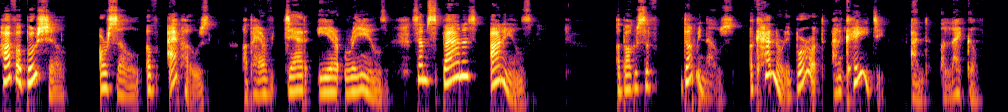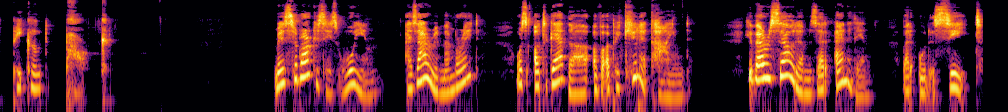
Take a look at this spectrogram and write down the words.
half a bushel or so of apples, a pair of jet ear rings, some Spanish onions, a box of dominoes, a canary bird and a cage, and a leg of pickled pork. Mr. Barkis's wooing, as I remember it, was altogether of a peculiar kind. He very seldom said anything, but would sit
